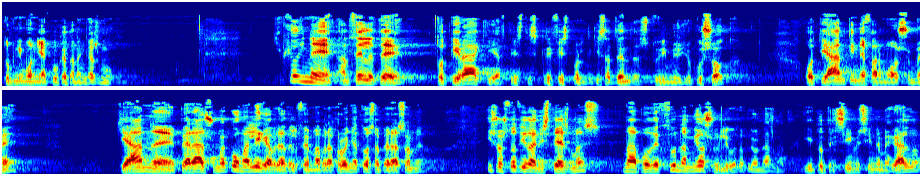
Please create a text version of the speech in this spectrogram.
του μνημονιακού καταναγκασμού. Και ποιο είναι, αν θέλετε, το τυράκι αυτής της κρυφής πολιτικής ατζέντας, του δημιουργικού σοκ, ότι αν την εφαρμόσουμε και αν ε, περάσουμε ακόμα λίγα, βρε αδελφέ, μαύρα χρόνια, τόσα περάσαμε, ίσως τότε οι δανειστές μας να αποδεχθούν να μειώσουν λίγο τα πλεονάσματα. Γιατί το 3,5 είναι μεγάλο,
